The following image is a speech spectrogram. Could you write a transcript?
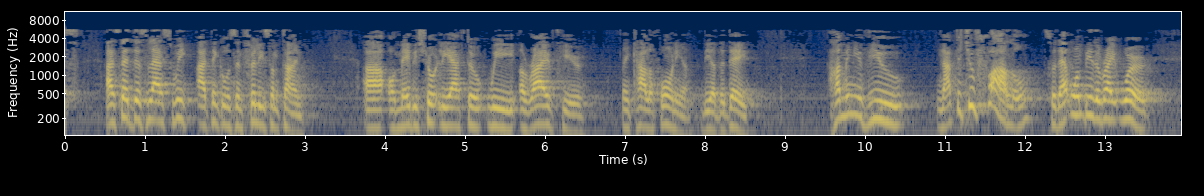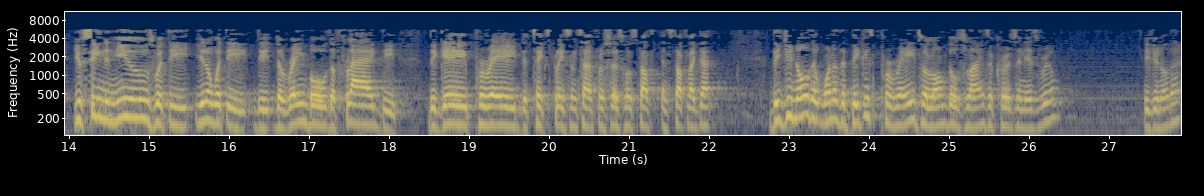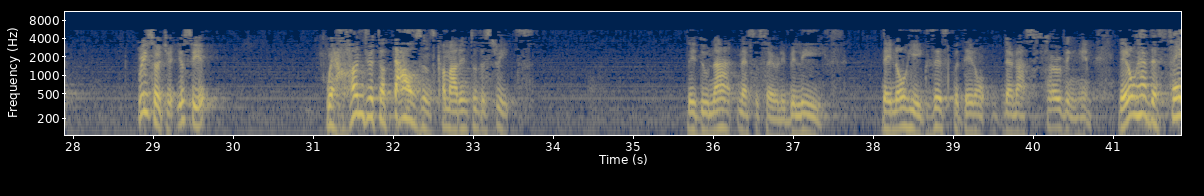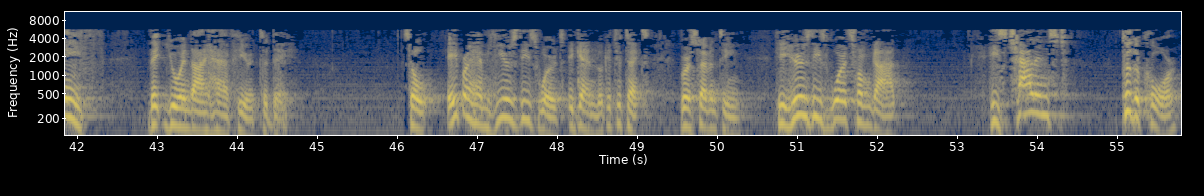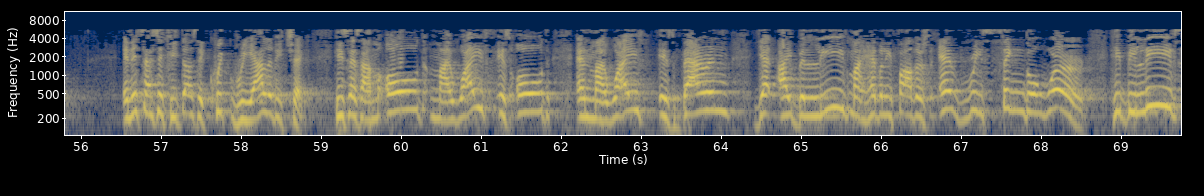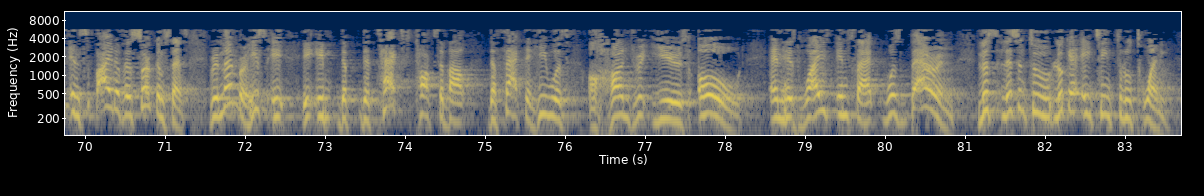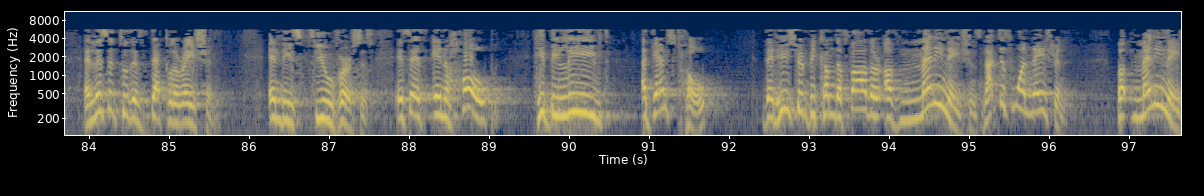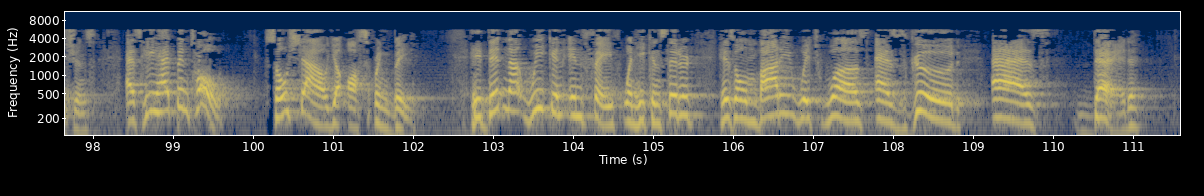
I said this last week, I think it was in Philly sometime, uh, or maybe shortly after we arrived here in California the other day. How many of you, not that you follow, so that won't be the right word, You've seen the news with the, you know, with the, the, the rainbow, the flag, the, the gay parade that takes place in San Francisco and stuff, and stuff like that. Did you know that one of the biggest parades along those lines occurs in Israel? Did you know that? Research it, you'll see it. Where hundreds of thousands come out into the streets. They do not necessarily believe. They know he exists, but they don't, they're not serving him. They don't have the faith that you and I have here today. So Abraham hears these words. Again, look at your text, verse 17. He hears these words from God. He's challenged to the core. And it's as if he does a quick reality check. He says, I'm old, my wife is old, and my wife is barren, yet I believe my Heavenly Father's every single word. He believes in spite of his circumstance. Remember, he, he, the, the text talks about the fact that he was a hundred years old and his wife, in fact, was barren. Listen, listen to, look at 18 through 20 and listen to this declaration in these few verses. It says, in hope, he believed against hope that he should become the father of many nations, not just one nation, but many nations, as he had been told, so shall your offspring be. He did not weaken in faith when he considered his own body, which was as good as dead,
